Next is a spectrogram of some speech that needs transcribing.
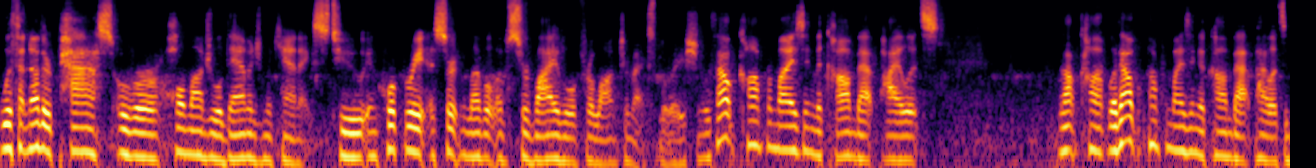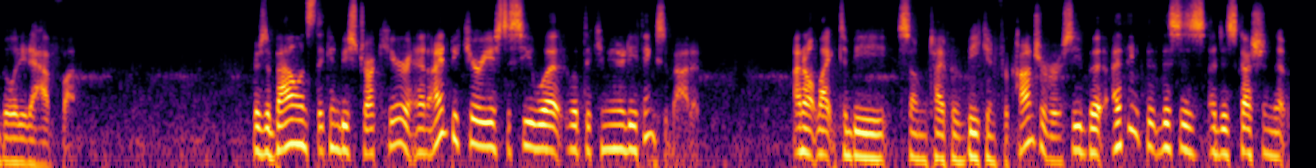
with another pass over hull module damage mechanics to incorporate a certain level of survival for long-term exploration without compromising the combat pilot's without, com without compromising a combat pilot's ability to have fun. There's a balance that can be struck here, and I'd be curious to see what, what the community thinks about it. I don't like to be some type of beacon for controversy, but I think that this is a discussion that,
